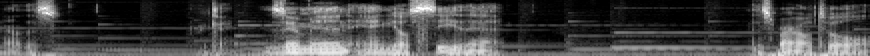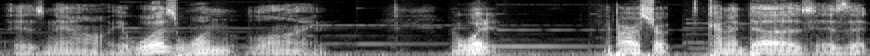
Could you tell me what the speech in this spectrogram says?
now this. Okay, zoom in, and you'll see that the spiral tool is now, it was one line. And what it, the power stroke kind of does is it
